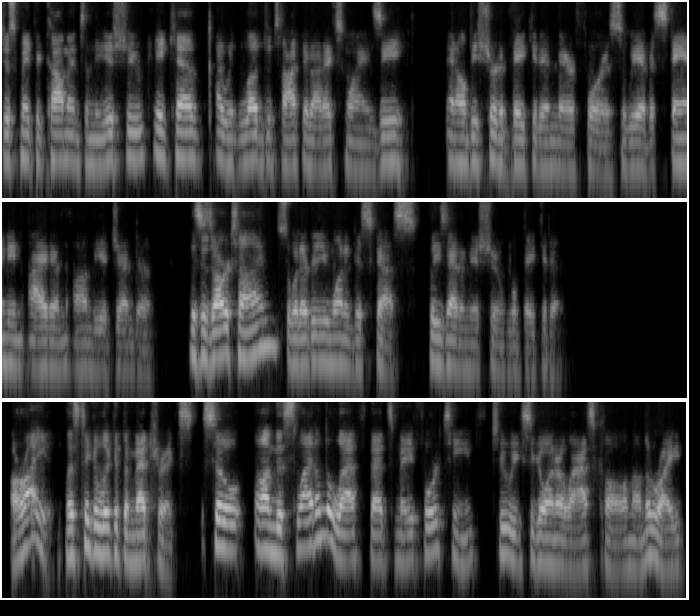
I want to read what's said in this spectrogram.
Just make a comment on the issue. Hey, Kev, I would love to talk about X, Y, and Z, and I'll be sure to bake it in there for us. So we have a standing item on the agenda. This is our time, so whatever you want to discuss, please add an issue and we'll bake it in. All right, let's take a look at the metrics. So on the slide on the left, that's May 14th, two weeks ago on our last call, and on the right.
